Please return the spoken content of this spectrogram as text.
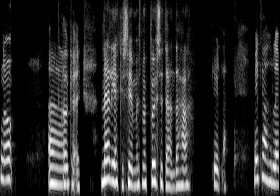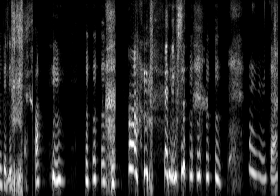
No, ähm, Okei. Okay. Neljä kysymystä. Me pystytään tähän. kyllä. Mikä on sun lempi Disney-leffa? Anteeksi. Ei mitään.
